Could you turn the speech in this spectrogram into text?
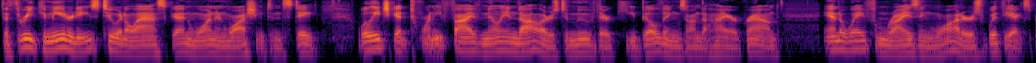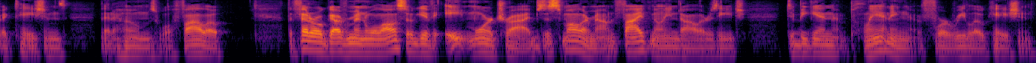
The three communities, two in Alaska and one in Washington state, will each get $25 million to move their key buildings onto higher ground and away from rising waters with the expectations that homes will follow. The federal government will also give eight more tribes a smaller amount, $5 million each, to begin planning for relocation.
